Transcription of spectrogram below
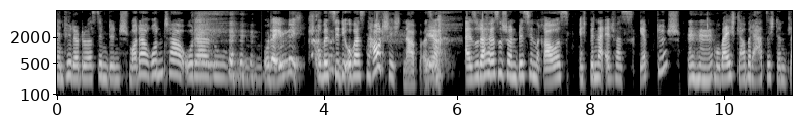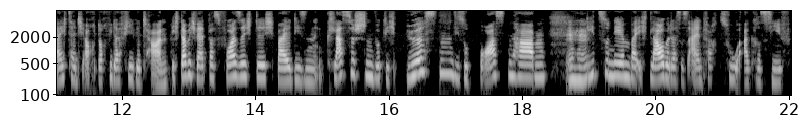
entweder du hast den, den Schmodder runter oder du oder eben nicht. Schrubbelst dir die obersten Hautschichten ab. Also ja. Also da hörst du schon ein bisschen raus. Ich bin da etwas skeptisch. Mhm. Wobei ich glaube, da hat sich dann gleichzeitig auch doch wieder viel getan. Ich glaube, ich wäre etwas vorsichtig bei diesen klassischen, wirklich Bürsten, die so Borsten haben, mhm. die zu nehmen, weil ich glaube, das ist einfach zu aggressiv.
